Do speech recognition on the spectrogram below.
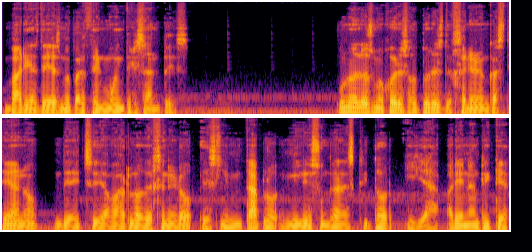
varias de ellas me parecen muy interesantes uno de los mejores autores de género en castellano, de hecho llamarlo de género es limitarlo. Emilio es un gran escritor y ya, Mariana Enriquez,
